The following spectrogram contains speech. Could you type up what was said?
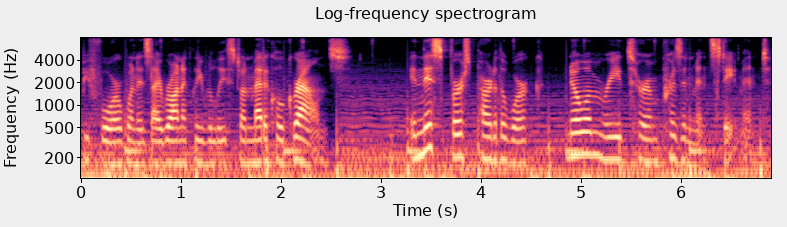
before one is ironically released on medical grounds. In this first part of the work, Noam reads her imprisonment statement,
